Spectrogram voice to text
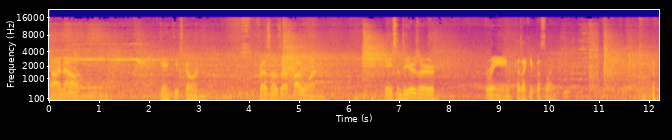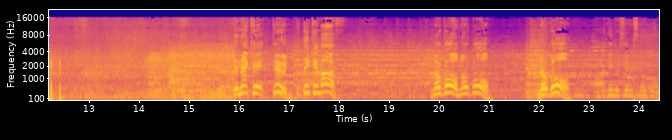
Timeout. Game keeps going. Fresno's up by one. Jason's ears are ringing because I keep whistling. the net came, dude. The thing came off. No goal. No goal. No goal. Oh, I think they're saying it's no goal.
